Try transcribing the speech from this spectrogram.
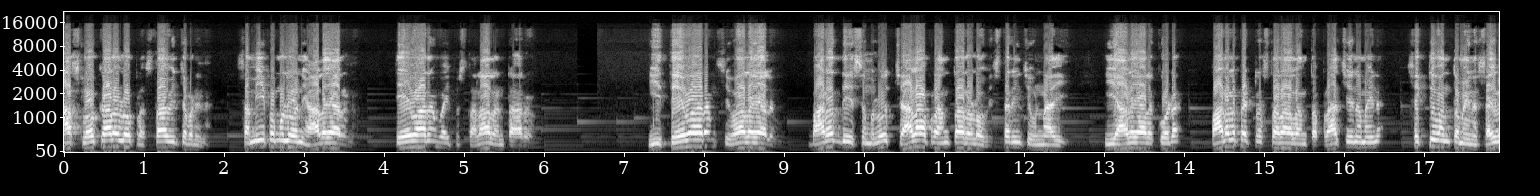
ఆ శ్లోకాలలో ప్రస్తావించబడిన సమీపములోని ఆలయాలను తేవారం వైపు స్థలాలంటారు. ఈ తేవారం శివాలయాలు భారతదేశంలో చాలా ప్రాంతాలలో విస్తరించి ఉన్నాయి. ఈ ఆలయాలు కూడా పాడలపెట్ర స్థలాలంత ప్రాచీనమైన శక్తివంతమైన శైవ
